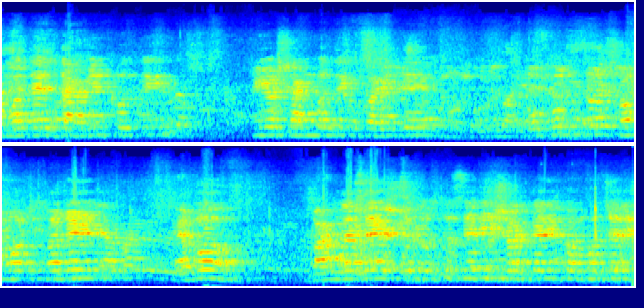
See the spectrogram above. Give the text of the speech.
আমাদের দাবির প্রতি প্রিয় সাংবাদিক ভাইদের অকুণ্ঠ সমর্থনের এবং বাংলাদেশ চতুর্থ শ্রেণি সরকারি কর্মচারী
